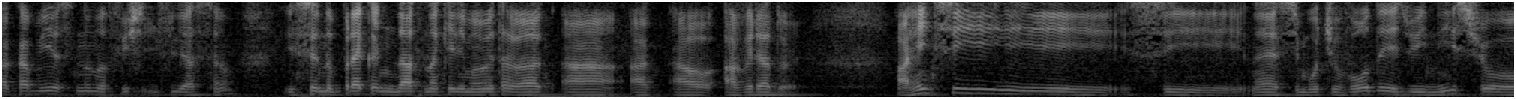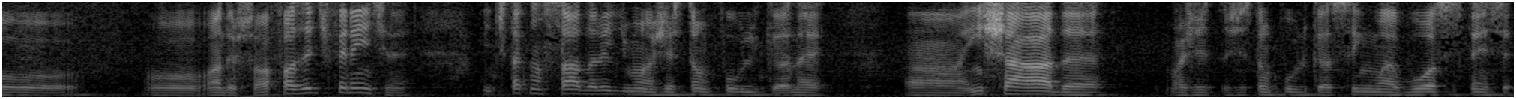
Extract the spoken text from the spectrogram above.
acabei assinando a ficha de filiação e sendo pré-candidato naquele momento a, a, a, a, vereador. A gente se, se, né, se motivou desde o início, o, o Anderson, a fazer diferente. Né? A gente está cansado ali de uma gestão pública né, uh, inchada, uma gestão pública sem uma boa assistência,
